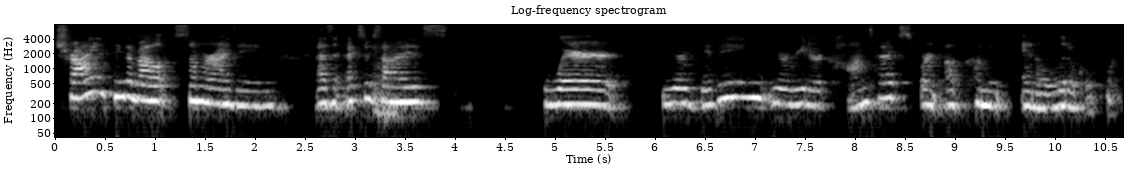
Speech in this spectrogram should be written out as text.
try and think about summarizing as an exercise where you're giving your reader context for an upcoming analytical point.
